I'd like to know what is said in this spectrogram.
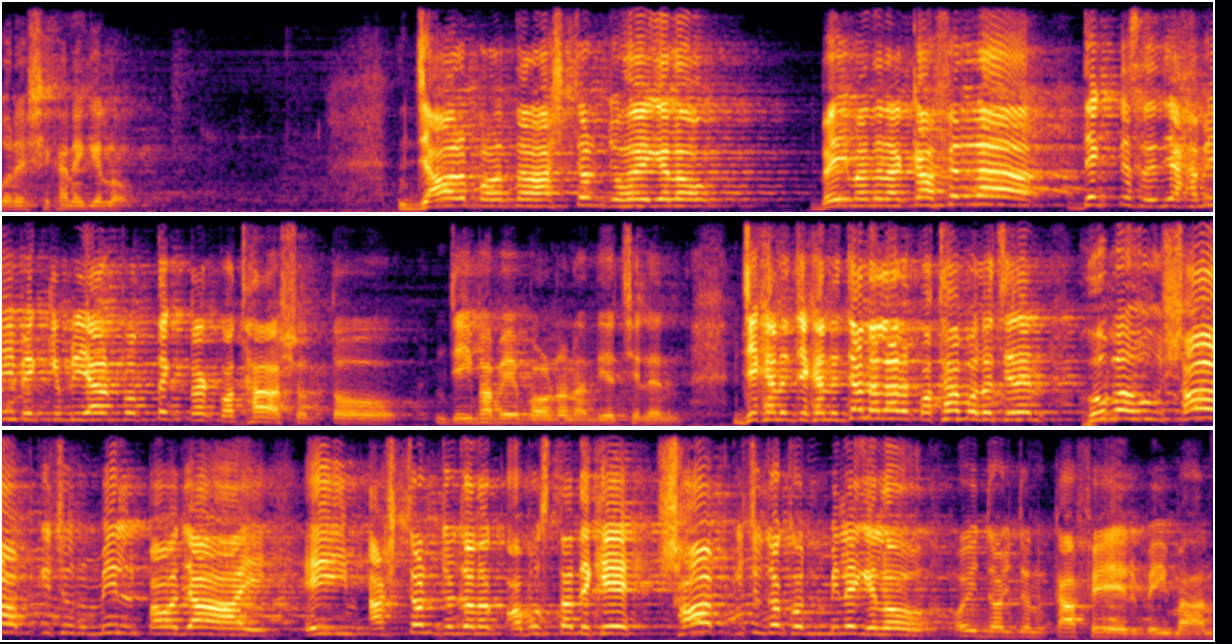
করে সেখানে গেল। যাওয়ার পর তার আশ্চর্য হয়ে গেল। বেইমানেরা কাফেররা দেখতেছে যে হাবিবে কিবরিয়ার প্রত্যেকটা কথা সত্য। যেইভাবে বর্ণনা দিয়েছিলেন, যেখানে যেখানে জানালার কথা বলেছিলেন, হুবহু সব কিছুর মিল পাওয়া যায়। এই আশ্চর্যজনক অবস্থা দেখে সব কিছু যখন মিলে গেল, ওই দশজন কাফের বেইমান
